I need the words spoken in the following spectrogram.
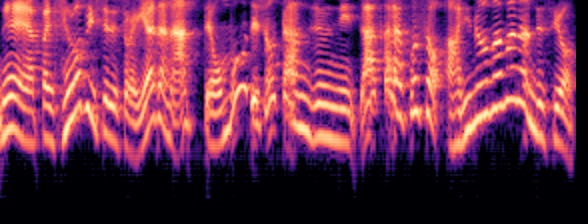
ねえ、やっぱり背伸びしてる人が嫌だなって思うでしょ？単純に。だからこそありのままなんですよ。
